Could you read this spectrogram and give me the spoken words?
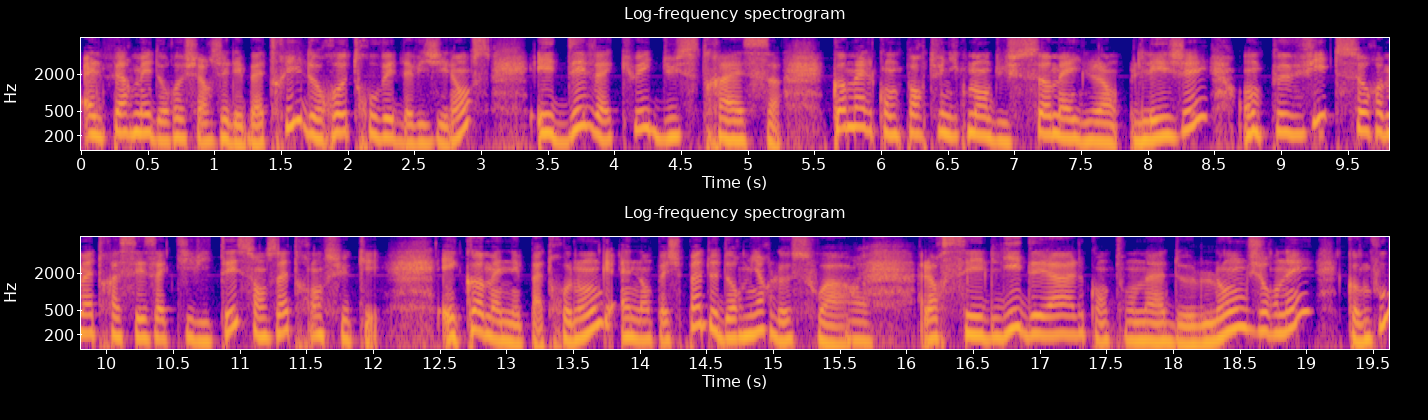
Elle permet de recharger les batteries, de retrouver de la vigilance et du stress. Comme elle comporte uniquement du sommeil lent léger, on peut vite se remettre à ses activités sans être ensuqué. Et comme elle n'est pas trop longue, elle n'empêche pas de dormir le soir. Ouais. Alors c'est l'idéal quand on a de longues journées, comme vous,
